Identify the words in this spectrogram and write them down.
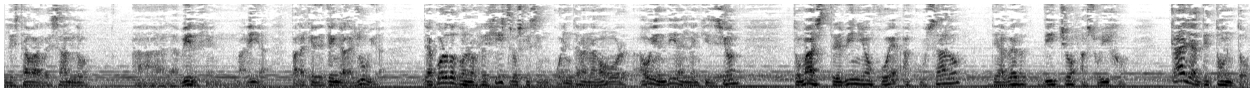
le estaba rezando a la Virgen María para que detenga la lluvia. De acuerdo con los registros que se encuentran ahora, hoy en día en la Inquisición, Tomás Treviño fue acusado de haber dicho a su hijo, cállate tonto,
